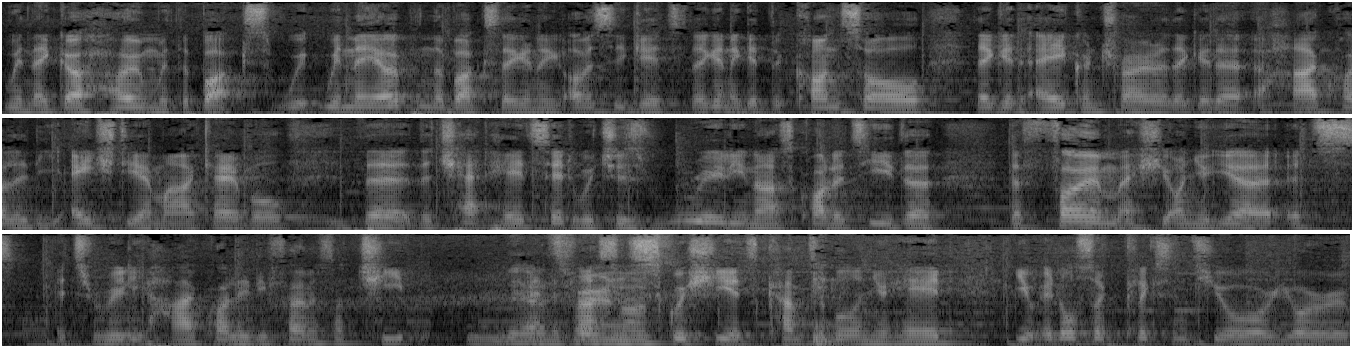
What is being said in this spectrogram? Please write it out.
when they go home with the box, when they open the box, they're going to obviously get they're going to get the console, they get a controller, they get a, a high quality HDMI cable, the the chat headset, which is really nice quality. The the foam actually on your ear, it's it's really high quality foam. It's not cheap, Mm. Yeah, and it's it's nice, nice. and squishy. It's comfortable in your head. You, it also clicks into your, your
